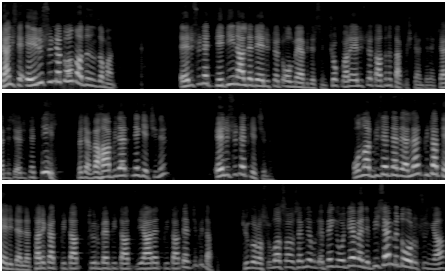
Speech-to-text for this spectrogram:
Yani işte ehli sünnet olmadığın zaman ehli sünnet dediğin halde de ehli sünnet olmayabilirsin. Çokları ehli sünnet adını takmış kendine. Kendisi ehli sünnet değil. Mesela Vehhabiler ne geçinir? Ehli sünnet geçinir. Onlar bize ne derler? Bidat ehli derler. Tarikat bidat, türbe bidat, ziyaret bidat, hepsi bidat. Çünkü Resulullah sallallahu aleyhi ve sellem buyuruyor? E peki hoca efendi bir sen mi doğrusun ya?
